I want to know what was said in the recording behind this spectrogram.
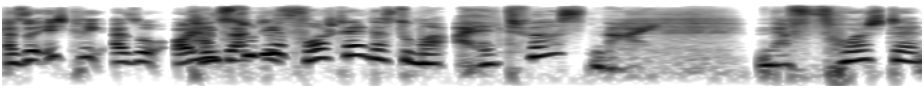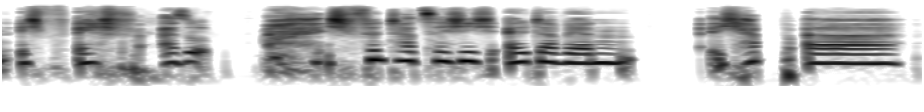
Also ich krieg, also Olli Kannst du dir vorstellen, dass du mal alt wirst? Nein. Na, vorstellen, ich, ich also ich finde tatsächlich älter werden, ich habe äh,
